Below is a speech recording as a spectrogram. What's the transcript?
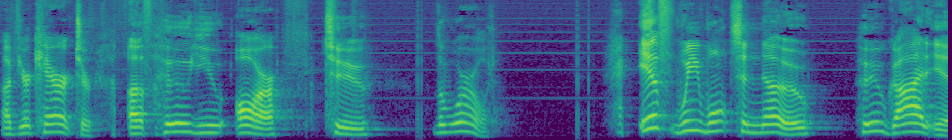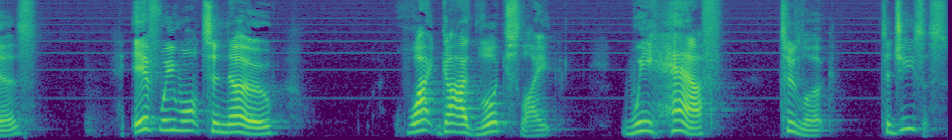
of your character, of who you are to the world. If we want to know who God is, if we want to know what God looks like, we have to look to Jesus.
